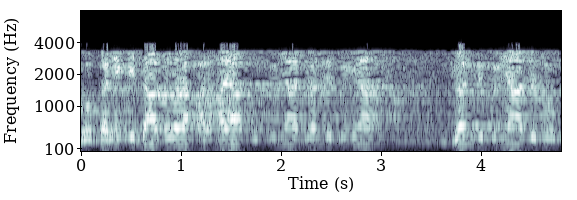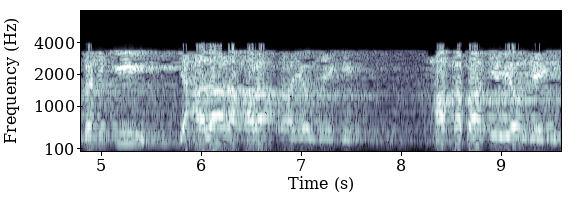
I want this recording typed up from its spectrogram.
روکنی کی تاثر الحیات الدنیا جوند دنیا. جوند دنیا سے روکنی کی، کہ حلال حرام را یوزے کی. حق باتی یوزے کی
